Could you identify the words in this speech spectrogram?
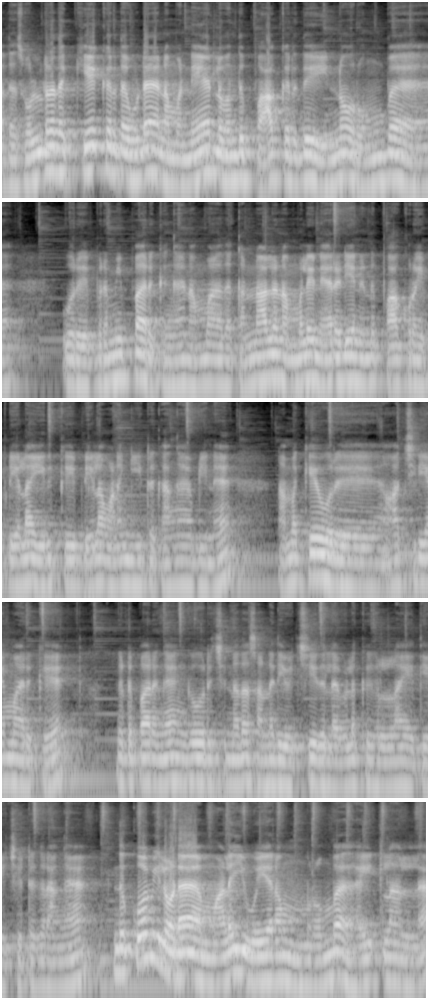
அதை சொல்கிறத கேட்குறத விட நம்ம நேரில் வந்து பார்க்குறது இன்னும் ரொம்ப ஒரு பிரமிப்பாக இருக்குங்க. நம்ம அதை கண்ணால் நம்மளே நேரடியாக நின்று பார்க்குறோம் இப்படியெல்லாம் இருக்குது இப்படியெல்லாம் வணங்கிட்டு இருக்காங்க அப்படின்னு நமக்கே ஒரு ஆச்சரியமாக இருக்குது இங்கிட்டு பாருங்கள் இங்கே ஒரு சின்னதாக சன்னதி வச்சு இதில் விளக்குகள்லாம் ஏற்றி வச்சுட்டு இருக்கிறாங்க இந்த கோவிலோட மலை உயரம் ரொம்ப ஹைட்லாம் இல்லை.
